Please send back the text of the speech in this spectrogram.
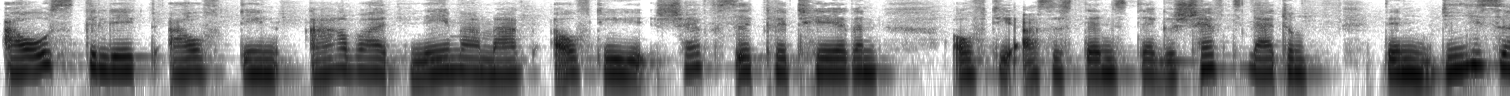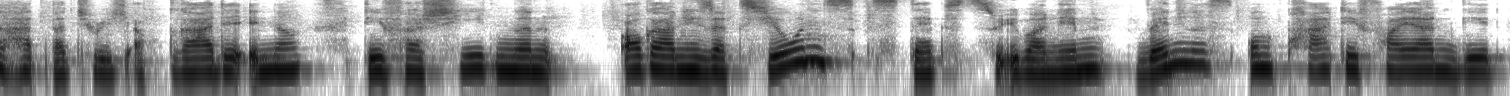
ausgelegt auf den Arbeitnehmermarkt, auf die Chefsekretärin, auf die Assistenz der Geschäftsleitung. Denn diese hat natürlich auch gerade inne, die verschiedenen Organisationssteps zu übernehmen, wenn es um Partyfeiern geht,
